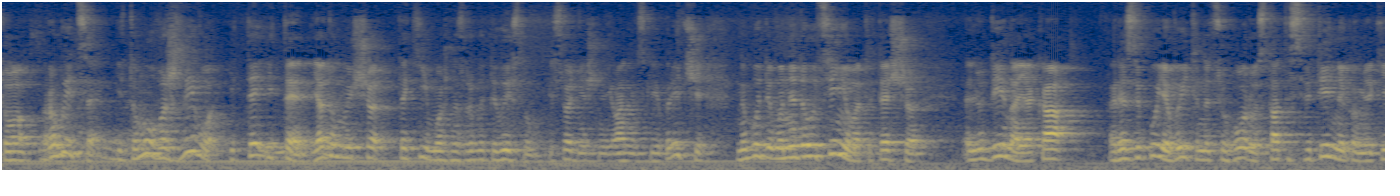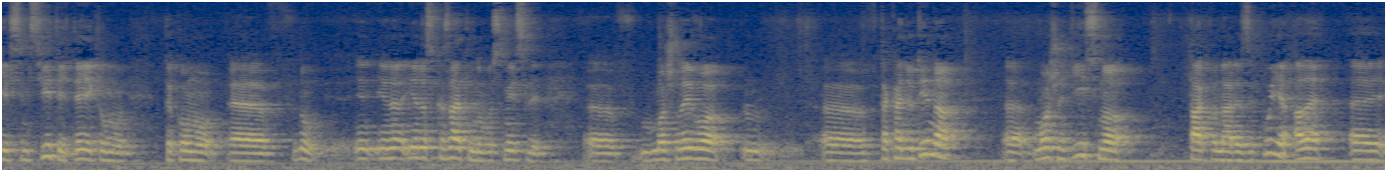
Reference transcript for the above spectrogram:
то роби це. І тому важливо і те, і те. Я думаю, що такі можна зробити висновок із сьогоднішньої євангельської притчі. Не будемо недооцінювати те, що людина, яка ризикує вийти на цю гору, стати світильником, який всім світить, деякому такому е, ну, і, і, на- на сказательному смислі, е, можливо, е, така людина е, може дійсно так вона ризикує, але е,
